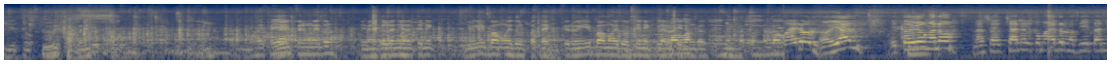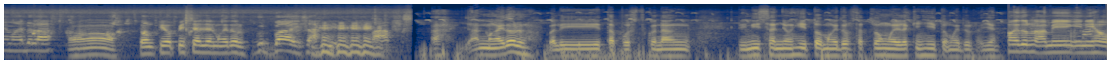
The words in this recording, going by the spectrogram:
Dito. Uy, pa ba na? Buhay pa yan. pero mga idol, tinanggalan niya ng tinik. Yung iba mga idol patay, pero yung iba mga idol tinik lang tinanggal. Mga idol. Oh, yan. Ito yung ano, nasa channel ko mga idol. Nakita niyo mga idol ha. Oo, Tongki official yan mga idol. Goodbye sa akin. Ah, yan mga idol. Bali, tapos ko nang linisan yung hito mga idol. Tatlong malalaking hito mga idol. Ayan. Mga idol, aming inihaw.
